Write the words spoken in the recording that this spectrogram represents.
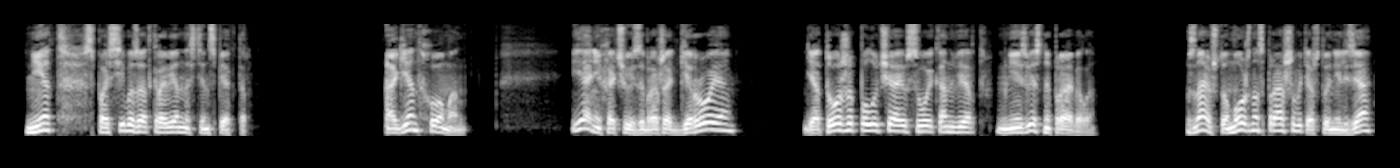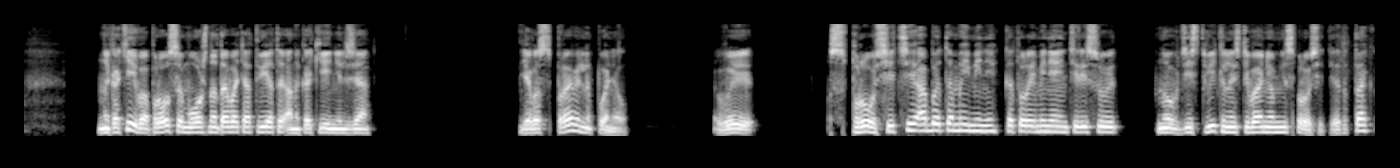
Нет, спасибо за откровенность, инспектор. Агент Хоман, я не хочу изображать героя. Я тоже получаю свой конверт. Мне известны правила. Знаю, что можно спрашивать, а что нельзя. На какие вопросы можно давать ответы, а на какие нельзя. Я вас правильно понял? Вы спросите об этом имени, которое меня интересует, но в действительности вы о нем не спросите. Это так?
